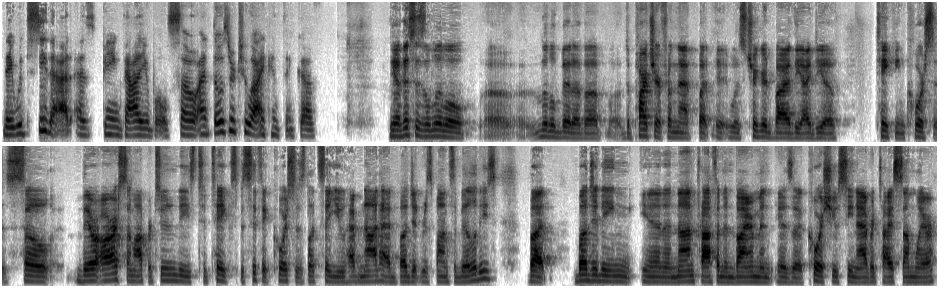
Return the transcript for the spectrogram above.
they would see that as being valuable. So I, those are two I can think of. Yeah, this is a little, uh, little bit of a departure from that, but it was triggered by the idea of taking courses. So there are some opportunities to take specific courses. Let's say you have not had budget responsibilities, but budgeting in a nonprofit environment is a course you've seen advertised somewhere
